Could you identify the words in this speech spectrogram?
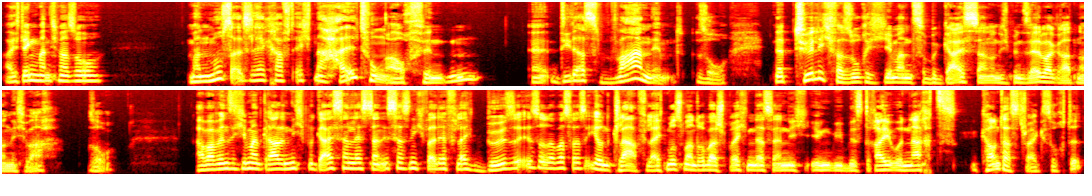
Aber ich denke manchmal so, man muss als Lehrkraft echt eine Haltung auch finden, äh, die das wahrnimmt. So. Natürlich versuche ich jemanden zu begeistern und ich bin selber gerade noch nicht wach. So. Aber wenn sich jemand gerade nicht begeistern lässt, dann ist das nicht, weil der vielleicht böse ist oder was weiß ich. Und klar, vielleicht muss man drüber sprechen, dass er nicht irgendwie bis drei Uhr nachts Counter-Strike suchtet.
